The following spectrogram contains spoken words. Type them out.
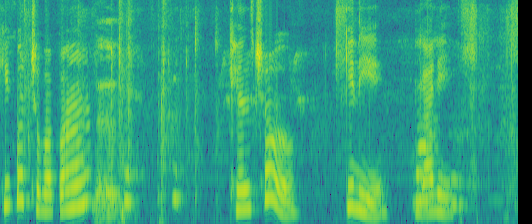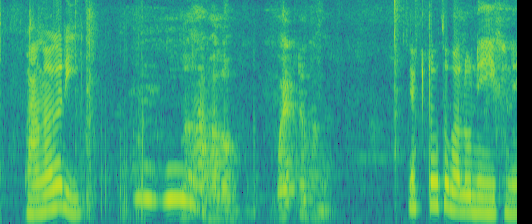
কি করছ পাপা খেলছো? কি দিয়ে? গাড়ি? ভাঙা গাড়ি? একটাও তো ভালো নেই এখানে।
